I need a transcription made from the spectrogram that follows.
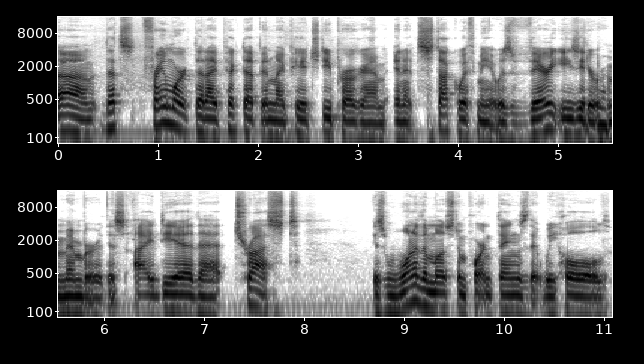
um, that's framework that I picked up in my PhD program, and it stuck with me. It was very easy to remember this idea that trust is one of the most important things that we hold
